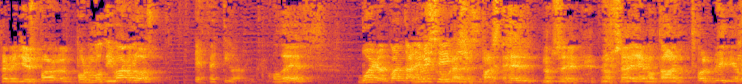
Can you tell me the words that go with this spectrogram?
Pero yo es por, por motivarlos. Efectivamente. Joder. Bueno, en cuanto al No MSX, pastel. No se, no se haya notado en todo el vídeo.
